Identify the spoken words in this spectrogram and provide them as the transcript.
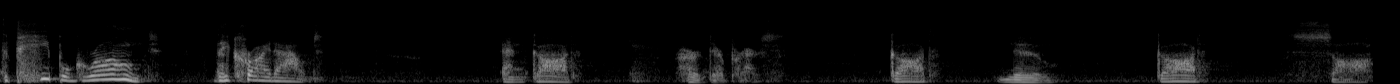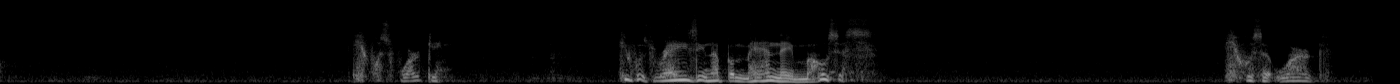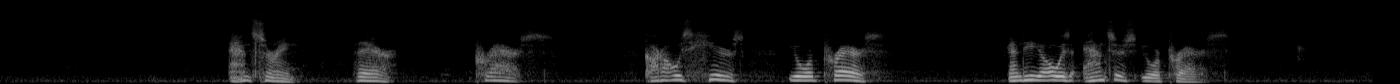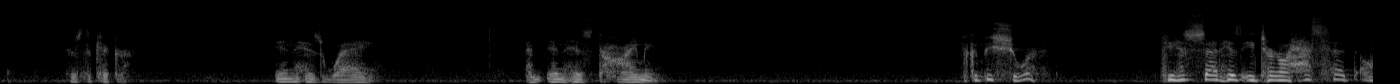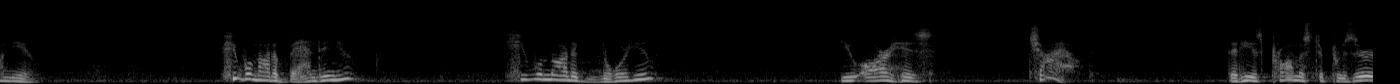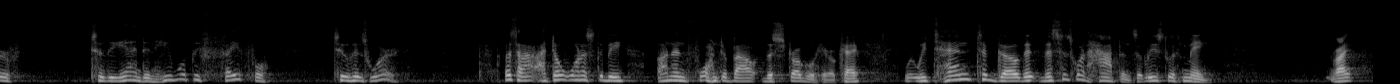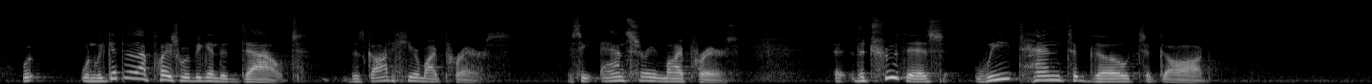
The people groaned, they cried out, and God heard their prayers. God knew. God saw. He was working. He was raising up a man named Moses. He was at work answering their prayers. God always hears your prayers, and He always answers your prayers. Here's the kicker in His way and in His timing. You can be sure of it. He has set His eternal hesed on you. He will not abandon you. He will not ignore you. You are His child that He has promised to preserve to the end, and He will be faithful to His word. Listen, I don't want us to be uninformed about the struggle here, okay? We tend to go, this is what happens, at least with me, right? When we get to that place where we begin to doubt, does God hear my prayers? Is He answering my prayers? Uh, the truth is, we tend to go to God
